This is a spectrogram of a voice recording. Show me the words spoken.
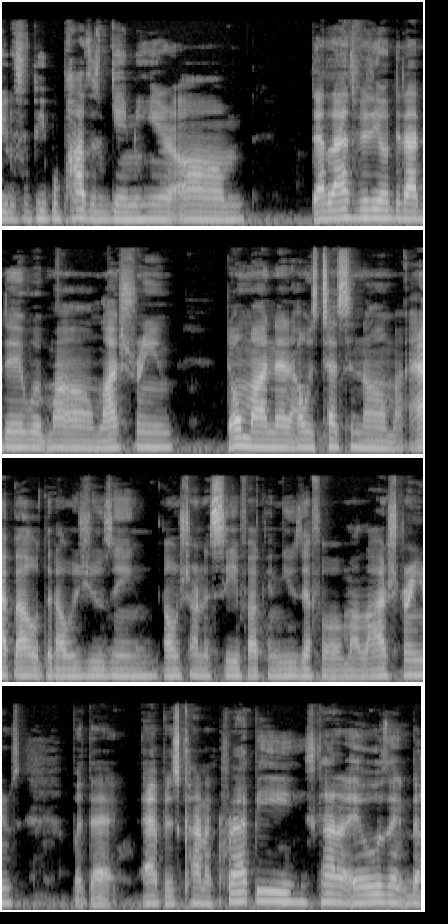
beautiful people positive gaming here. Um that last video that i did with my um, live stream don't mind that. I was testing um an app out that i was using. I was trying to see if i can use that for my live streams but that app is kind of crappy. It's kind of it wasn't the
